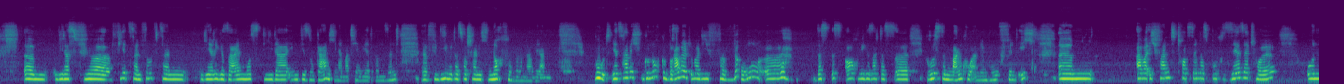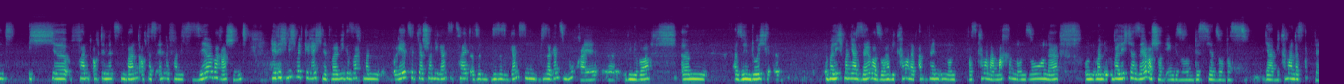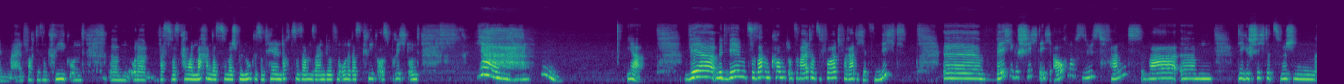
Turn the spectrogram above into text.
ähm, wie das für 14, 15 Jährige sein muss, die da irgendwie so gar nicht in der Materie drin sind. Äh, für die wird das wahrscheinlich noch verwirrender werden. Gut, jetzt habe ich genug gebrabbelt über die Verwirrung. Äh, das ist auch, wie gesagt, das äh, größte Manko an dem Buch, finde ich. Ähm, aber ich fand trotzdem das Buch sehr, sehr toll und ich äh, fand auch den letzten Band, auch das Ende fand ich sehr überraschend. Hätte ich nicht mit gerechnet, weil wie gesagt, man rätselt ja schon die ganze Zeit, also diese ganzen, dieser ganzen Buchreihe äh, hinüber, ähm, also hindurch, äh, überlegt man ja selber so, wie kann man das abwenden und was kann man da machen und so, ne? Und man überlegt ja selber schon irgendwie so ein bisschen so, was, ja, wie kann man das abwenden einfach, diesen Krieg und, ähm, oder was, was kann man machen, dass zum Beispiel Lucas und Helen doch zusammen sein dürfen, ohne dass Krieg ausbricht und, ja, hm, ja. Wer mit wem zusammenkommt und so weiter und so fort, verrate ich jetzt nicht. Äh, welche Geschichte ich auch noch süß fand, war ähm, die Geschichte zwischen, äh,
